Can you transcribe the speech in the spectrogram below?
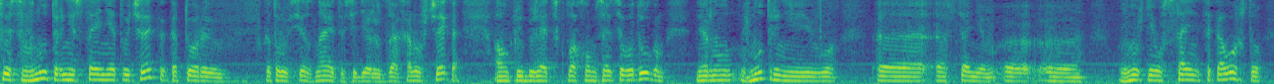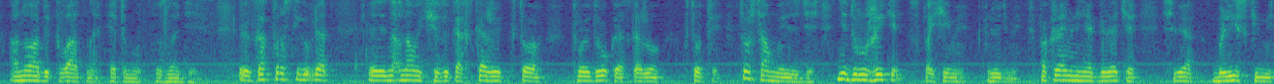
То есть внутреннее состояние этого человека, который, которого все знают и все держат за хорошего человека, а он приближается к плохому, становится его другом, наверное, внутреннее его э, э состояние, э, э, внутреннее состояние таково, что оно адекватно этому злодею. Э, как просто говорят э, на, многих языках, скажи, кто твой друг, я скажу, кто ты. То же самое и здесь. Не дружите с плохими людьми. По крайней мере, не объявляйте себя близкими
